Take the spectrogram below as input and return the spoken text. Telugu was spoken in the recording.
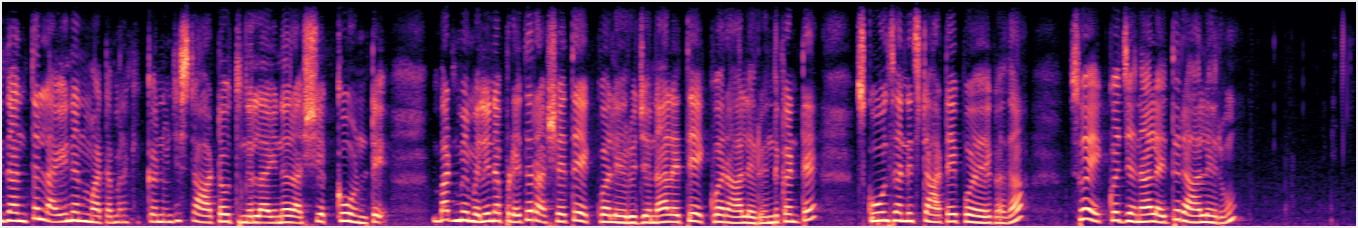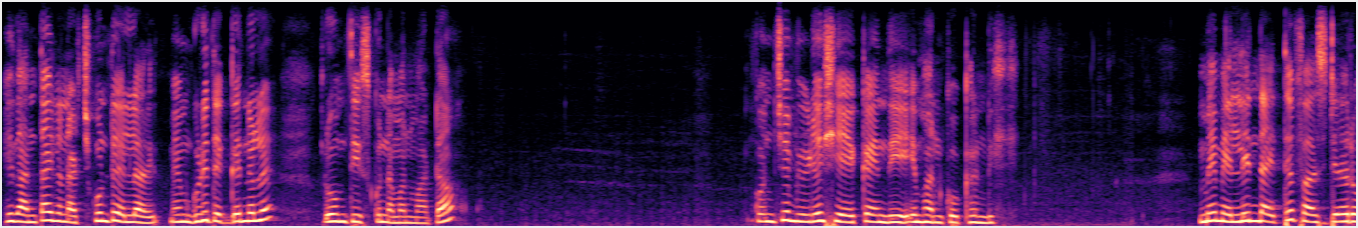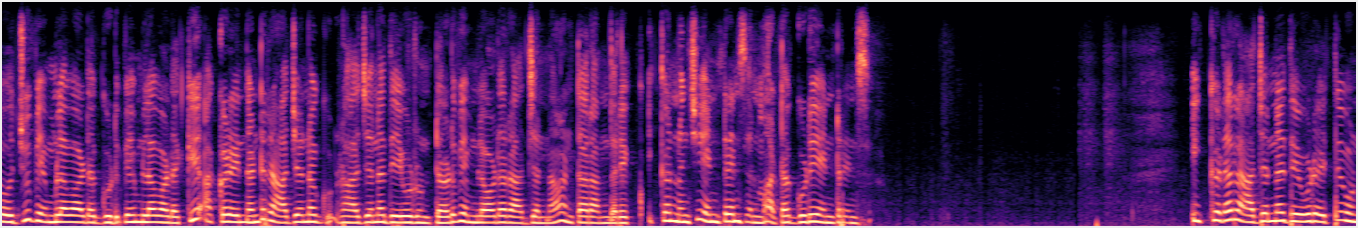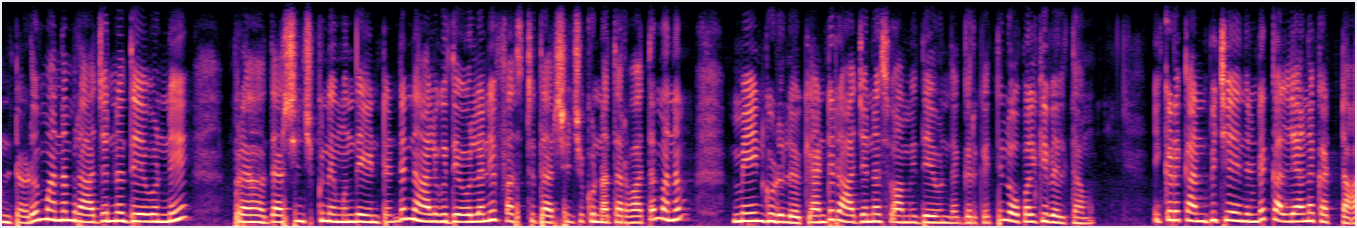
ఇదంతా లైన్ అనమాట మనకి ఇక్కడ నుంచి స్టార్ట్ అవుతుంది లైన్ రష్ ఎక్కువ ఉంటే. బట్ మేము వెళ్ళినప్పుడైతే రష్ అయితే ఎక్కువ లేరు. జనాలు అయితే ఎక్కువ రాలేరు. ఎందుకంటే స్కూల్స్ అన్నీ స్టార్ట్ అయిపోయాయి కదా. సో ఎక్కువ జనాలు అయితే రాలేరు. ఇదంతా ఇలా నడుచుకుంటూ వెళ్ళాలి. మేము గుడి దగ్గరనే రూమ్ తీసుకున్నాం అనమాట కొంచెం వీడియో షేక్ అయింది ఏమనుకోకండి. మేము వెళ్ళింది అయితే ఫస్ట్ డే రోజు వెమ్లవాడ గుడి వెమ్లవాడకి అక్కడ ఏంటంటే రాజన్న గు- రాజన్న దేవుడు ఉంటాడు వెమ్లవాడ రాజన్న అంటారు అందరు ఎక్కువ ఇక్కడ నుంచి ఎంట్రన్స్ అనమాట గుడి ఎంట్రన్స్. ఇక్కడ రాజన్న దేవుడు అయితే ఉంటాడు మనం రాజన్న దేవుణ్ణి ప్ర దర్శించుకునే ముందు ఏంటంటే నాలుగు దేవుళ్ళని ఫస్ట్ దర్శించుకున్న తర్వాత మనం మెయిన్ గుడిలోకి అంటే రాజన్న స్వామి దేవుని దగ్గరికి అయితే లోపలికి వెళ్తాము. ఇక్కడ కనిపించే ఏంటంటే కళ్యాణ కట్ట.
